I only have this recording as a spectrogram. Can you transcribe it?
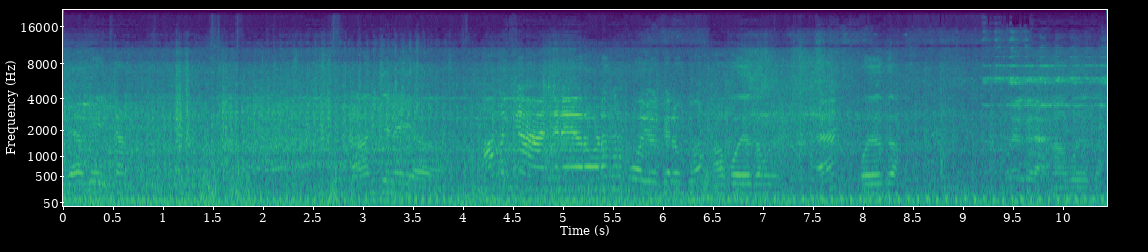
ഗേറ്റാണ് ആഞ്ജനേയ ആഞ്ജനേയ റോഡൊന്ന് പോയി നോക്കിയാലോ ഇപ്പോൾ ആ പോയേക്കാം നമുക്ക് ഏഹ് പോയേക്കാം ആ പോയേക്കാം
